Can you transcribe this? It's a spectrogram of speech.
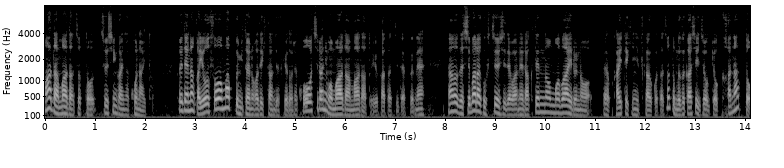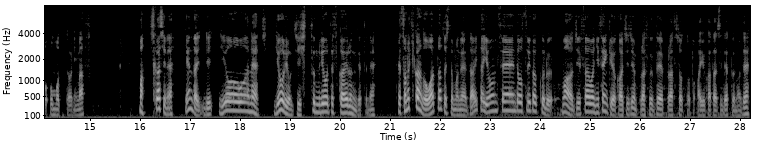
まだまだちょっと中心街には来ないと。それでなんか予想マップみたいのができたんですけどね、こちらにもまだまだという形ですね。なのでしばらく府中市ではね、楽天のモバイルの快適に使うことはちょっと難しい状況かなと思っております。まあ、しかしね、現在利用はね、利用料実質無料で使えるんですね。で、その期間が終わったとしてもね、大体4000円でお釣りが来る。まあ実際は2980円プラス税プラスちょっととかいう形ですので、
